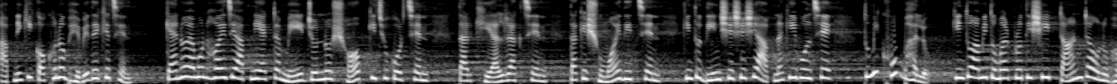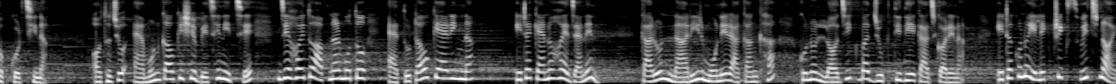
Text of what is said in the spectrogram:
আপনি কি কখনো ভেবে দেখেছেন? কেন এমন হয় যে আপনি একটা মেয়ের জন্য সব কিছু করছেন, তার খেয়াল রাখছেন, তাকে সময় দিচ্ছেন, কিন্তু দিন শেষে সে আপনাকেই বলছে, তুমি খুব ভালো, কিন্তু আমি তোমার প্রতি সেই টানটা অনুভব করছি না। অথচ এমন কাউকে সে বেছে নিচ্ছে যে হয়তো আপনার মতো এতটাও কেয়ারিং না। এটা কেন হয় জানেন? কারণ নারীর মনের আকাঙ্ক্ষা কোনো লজিক বা যুক্তি দিয়ে কাজ করে না। এটা কোনো ইলেকট্রিক সুইচ নয়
